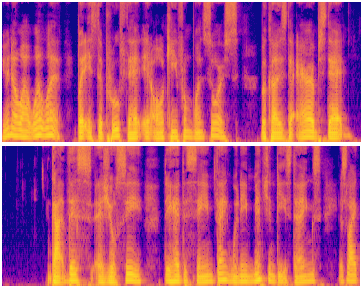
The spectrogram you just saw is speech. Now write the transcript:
you know what, what, what? But it's the proof that it all came from one source because the Arabs that got this, as you'll see, they had the same thing when they mentioned these things. It's like,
